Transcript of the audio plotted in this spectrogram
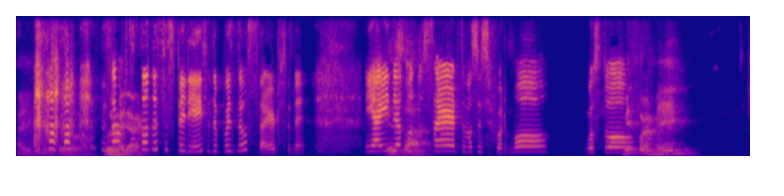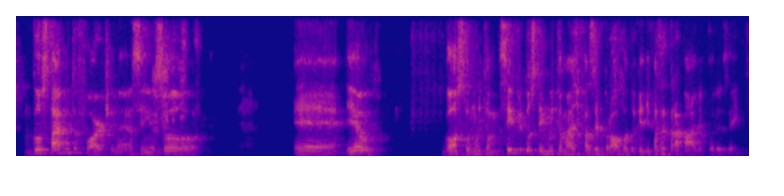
Aí começou melhor. toda essa experiência depois deu certo, né? E aí Exato. deu tudo certo, você se formou, gostou? Me formei. Gostar é muito forte, né? Assim, eu sou. É, eu gosto muito, sempre gostei muito mais de fazer prova do que de fazer trabalho, por exemplo.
